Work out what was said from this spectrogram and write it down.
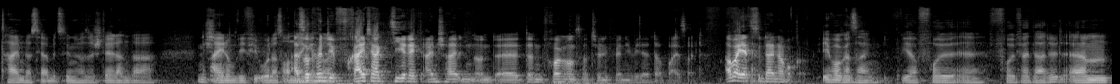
time das ja, beziehungsweise stelle dann da Nicht ein, um wie viel Uhr das online Also könnt ihr Freitag direkt einschalten und äh, dann freuen wir uns natürlich, wenn ihr wieder dabei seid. Aber jetzt ja. zu deiner Woche. Ich wollte gerade sagen, wieder voll, äh, voll verdattelt. Ähm,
